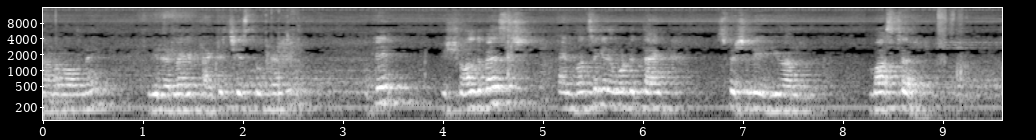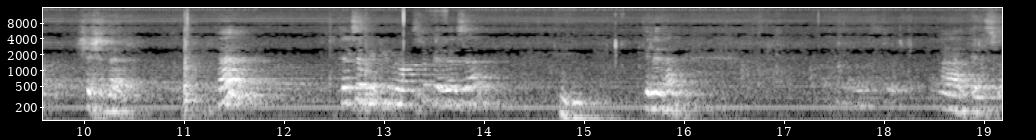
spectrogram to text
చాలా బాగున్నాయి. మీరు అలాగే ప్రాక్టీస్ చేస్తూ ఉండండి. Okay? Wish all the best and once again I want to thank specially your master Shashidhar తెలుసా మీకు మీ మాస్టర్ పేరు తెలుసా? తెలీదా? ఆ, తెలుసు.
